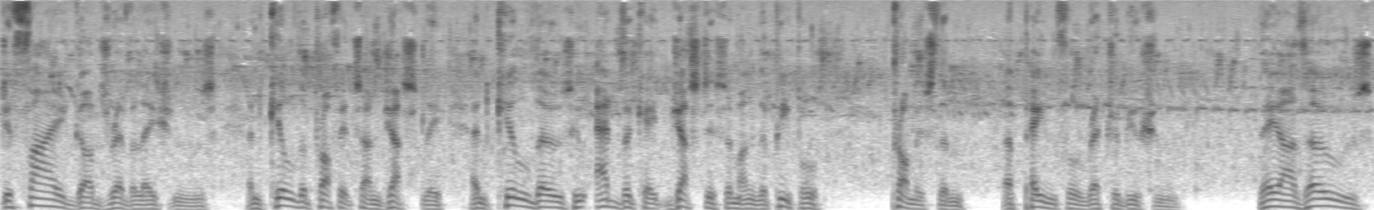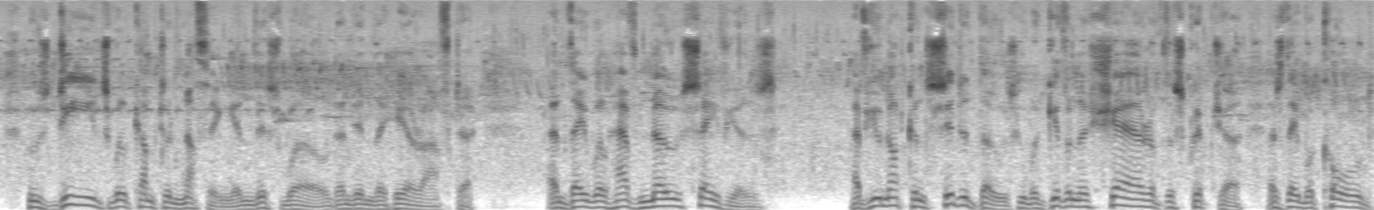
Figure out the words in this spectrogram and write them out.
defy God's revelations and kill the prophets unjustly and kill those who advocate justice among the people, promise them a painful retribution. They are those whose deeds will come to nothing in this world and in the hereafter, and they will have no saviors. Have you not considered those who were given a share of the Scripture as they were called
